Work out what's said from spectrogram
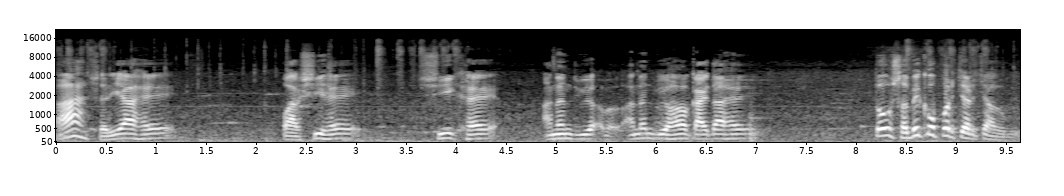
हाँ शरिया है पारसी है सिख है आनंद विवाह आनंद विवाह कायदा है। तो सभी के ऊपर चर्चा होगी।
